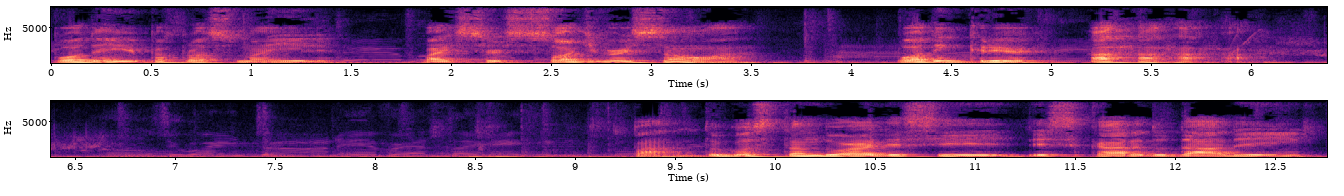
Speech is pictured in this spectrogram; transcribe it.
Podem ir para a próxima ilha. Vai ser só diversão lá. Podem crer. Hahaha. Pá, tô gostando do ar desse, desse cara do dado aí, hein?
